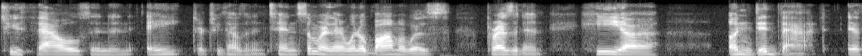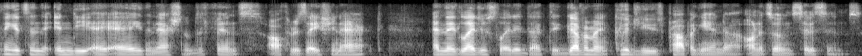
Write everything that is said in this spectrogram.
2008 or 2010, somewhere there, when Obama was president, he uh, undid that. I think it's in the NDAA, the National Defense Authorization Act, and they legislated that the government could use propaganda on its own citizens.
